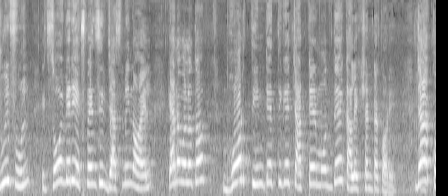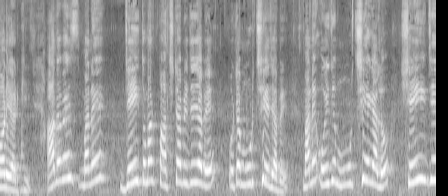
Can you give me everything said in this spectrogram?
জুই ফুল it's so very expensive jasmine oil কেন বলো তো ভোর তিনটের থেকে চারটের মধ্যে কালেকশনটা করে। যা করে আর কি। আদারওয়াইজ মানে যেই তোমার পাঁচটা বেজে যাবে ওটা মূর্ছিয়ে যাবে। মানে ওই যে মূর্ছিয়ে গেল সেই যে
